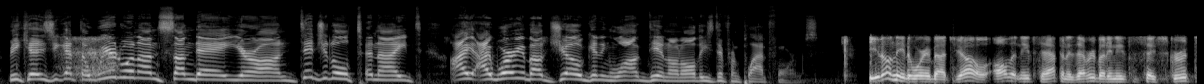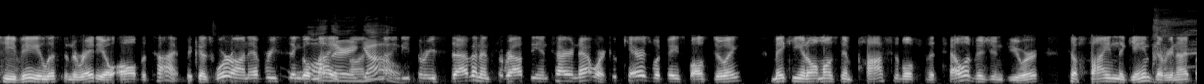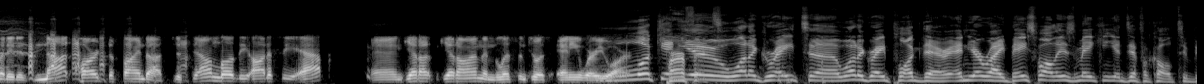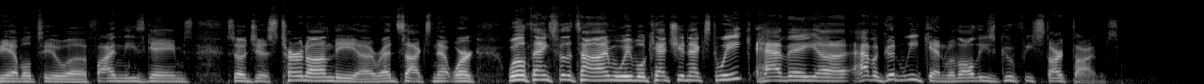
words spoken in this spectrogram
Because you got the weird one on Sunday, you're on digital tonight. I, I worry about Joe getting logged in on all these different platforms. You don't need to worry about Joe. All that needs to happen is everybody needs to say screw TV, listen to radio all the time because we're on every single well, night on go. 93.7 and throughout the entire network. Who cares what baseball's doing? making it almost impossible for the television viewer to find the games every night. But it is not hard to find us. Just download the Audacy app and get up, get on and listen to us anywhere you are. Look at Perfect. you! What a great uh, what a great plug there. And you're right, baseball is making it difficult to be able to uh, find these games. So just turn on the uh, Red Sox network. Will, thanks for the time. We will catch you next week. Have a uh, have a good weekend with all these goofy start times.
